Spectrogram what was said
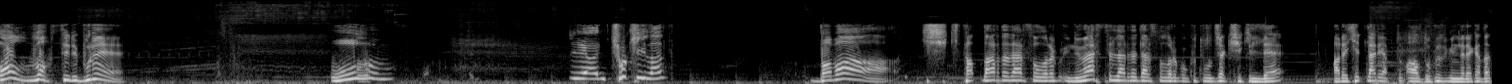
Allah seni bu ne? Oğlum. Ya çok iyi lan. Baba. Şş, kitaplarda ders olarak, üniversitelerde ders olarak okutulacak şekilde hareketler yaptım. Al 9000 lira kadar.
